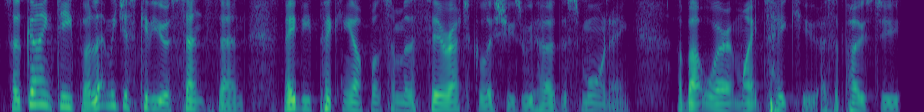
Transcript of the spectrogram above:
So going deeper, let me just give you a sense then, maybe picking up on some of the theoretical issues we heard this morning about where it might take you, as opposed to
